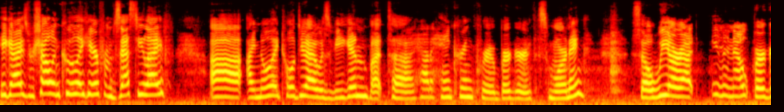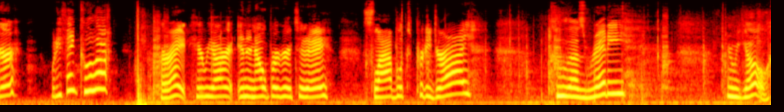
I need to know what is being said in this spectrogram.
Hey guys, Rachelle and Kula here from Zesty Life. Uh, I know I told you I was vegan, but uh, I had a hankering for a burger this morning. So we are at In-N-Out Burger. What do you think, Kula? All right, here we are at In-N-Out Burger today. Slab looks pretty dry. Kula's ready. Here we go.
